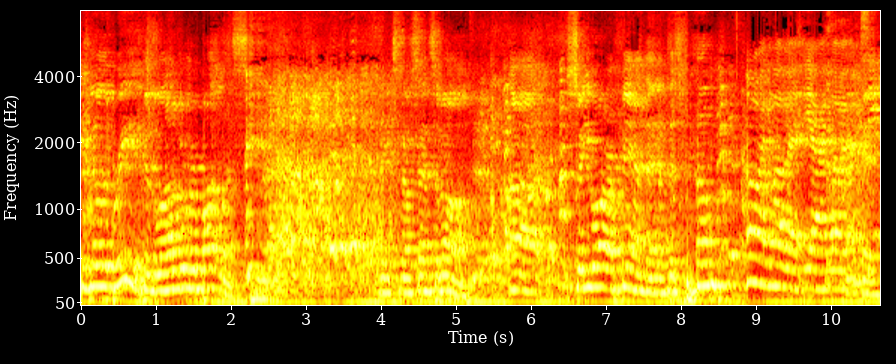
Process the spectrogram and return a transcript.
you be able to breathe because a lot of them are buttless. Makes no sense at all. Uh, so you are a fan then of this film? Oh, I love it. Yeah, I love it. I've Okay. seen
